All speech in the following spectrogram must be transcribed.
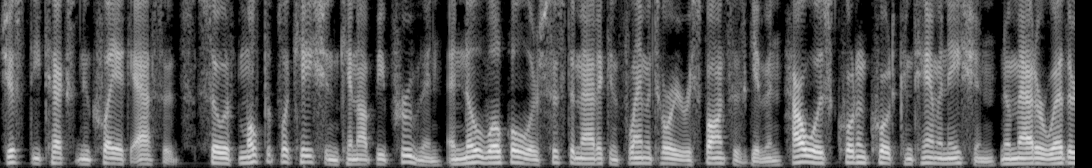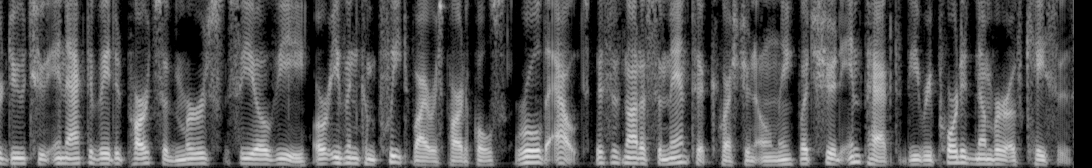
just detects nucleic acids, so if multiplication cannot be proven and no local or systematic inflammatory response is given, how was quote unquote contamination, no matter whether due to inactivated parts of MERS CoV or even complete virus particles, ruled out? This is not a semantic question only, but should impact the reported number of cases.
